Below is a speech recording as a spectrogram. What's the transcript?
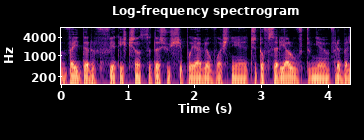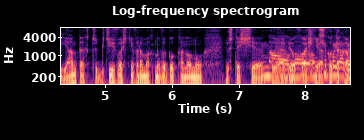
Vader w jakiejś książce też już się pojawiał właśnie, czy to w serialu, czy nie wiem, w Rebeliantach, czy gdzieś właśnie w ramach nowego kanonu już też się no, pojawiał no, właśnie jako taka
